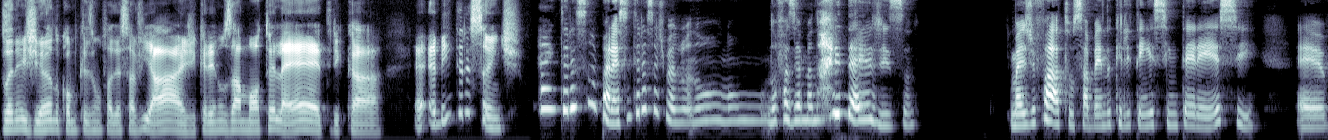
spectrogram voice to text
planejando como que eles vão fazer essa viagem, querendo usar moto elétrica. É, é bem interessante. É interessante, parece interessante mesmo. Eu não, não, não fazia a menor ideia disso. Mas, de fato, sabendo que ele tem esse interesse, é,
